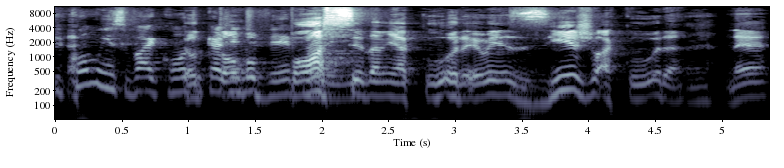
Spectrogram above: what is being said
E como isso vai contra o que a gente vê? Eu tomo posse da minha cura, eu exijo a cura, é. né?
